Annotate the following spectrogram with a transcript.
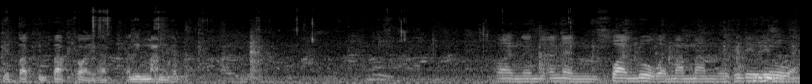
เฮ็ดปับเป็นปับก้อยครับ อันนี้มันครับอันนั้นอันนั้นป้อนลูกวันมัมมัมเนี่ยที่เร็วๆอะ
